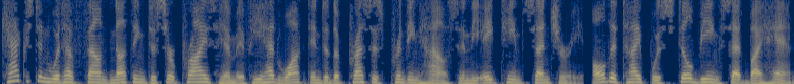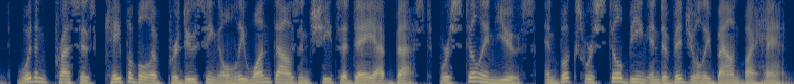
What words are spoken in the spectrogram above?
Caxton would have found nothing to surprise him if he had walked into the press's printing house in the 18th century, all the type was still being set by hand, wooden presses, capable of producing only 1,000 sheets a day at best, were still in use, and books were still being individually bound by hand.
